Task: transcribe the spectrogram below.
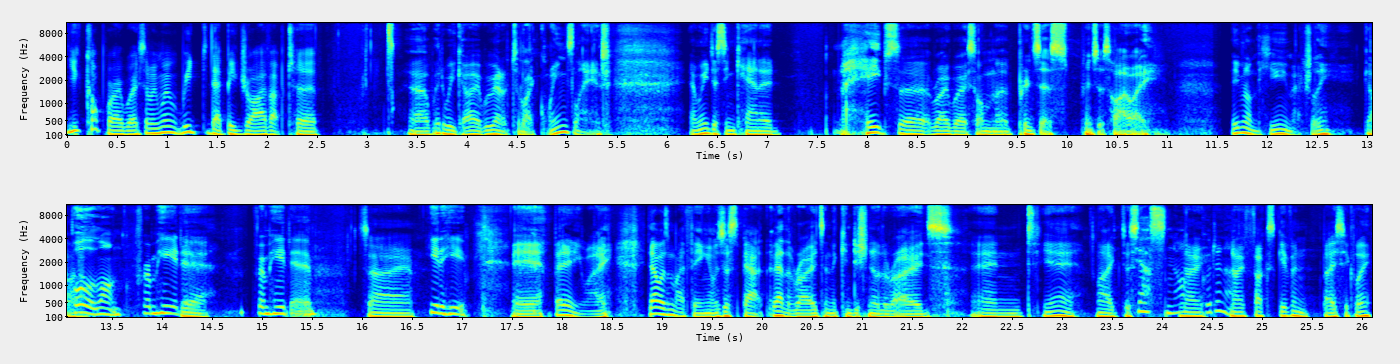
You cop roadworks. I mean, we, we did that big drive up to uh, where do we go? We went up to like Queensland, and we just encountered heaps of roadworks on the Princes Princes Highway, even on the Hume actually. Going All up. along from here to yeah. from here to So Here to here. yeah, but anyway, that was my thing. It was just about about the roads and the condition of the roads, and yeah, like just Just not no good enough. no fucks given, basically.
